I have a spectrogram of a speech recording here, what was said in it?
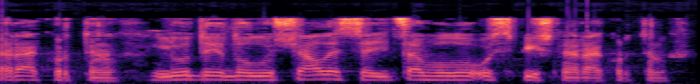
рекрутинг. Люди долучалися, і це було успішний рекрутинг.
